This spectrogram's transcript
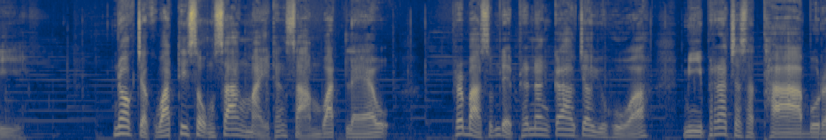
ดี นอกจากวัดที่ทรงสร้างใหม่ทั้งสามวัดแล้ว พระบาทสมเด็จพระนั่งเกล้าเจ้าอยู่หัว มีพระราชศรัทธาบุร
